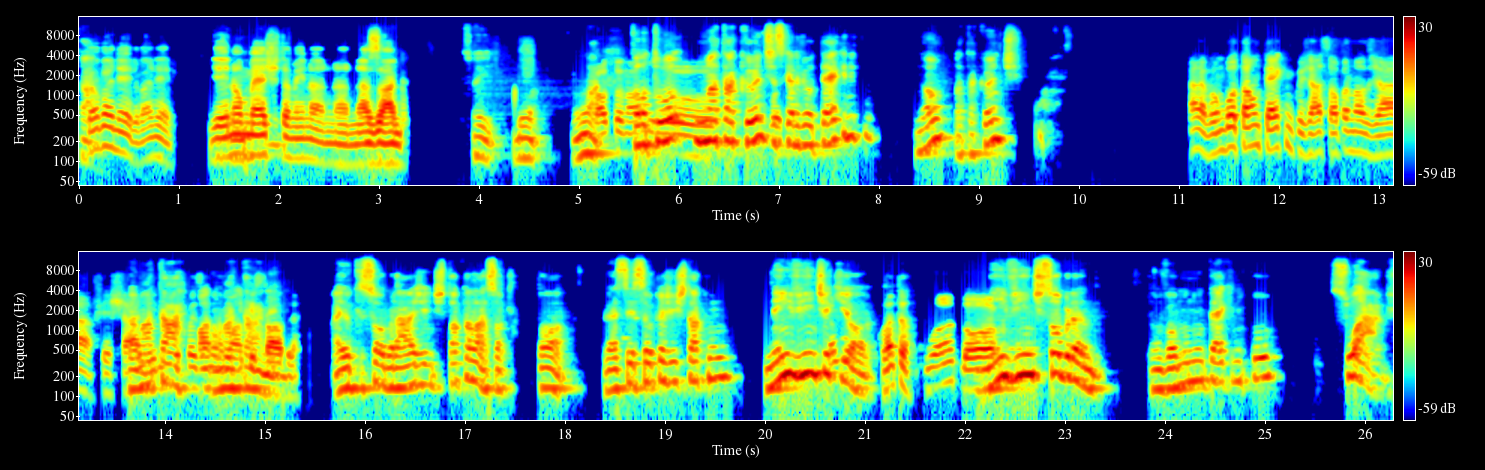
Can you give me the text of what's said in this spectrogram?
Tá. Então vai nele, vai nele. E aí não Então- mexe também na, na, na zaga. Isso aí. Boa. Vamos lá. Nosso- Faltou um atacante. Vocês querem ver o técnico? Não? Atacante? Cara, vamos botar um técnico já, só para nós já fechar. Pra ali, matar, depois pra matar, que né? sobra. Aí o que sobrar a gente toca lá. Só que, ó, presta atenção que a gente tá com nem 20 aqui, ó. Quanto? Quando Nem 20 sobrando. Então vamos num técnico suave.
